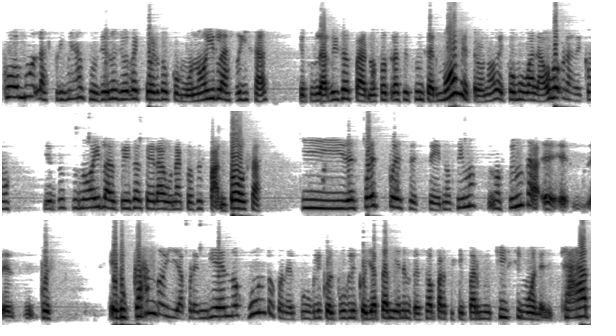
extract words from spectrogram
como las primeras funciones, yo recuerdo como no oír las risas, que pues las risas para nosotras es un termómetro, ¿no? De cómo va la obra, de cómo... Y entonces pues, no oír las risas era una cosa espantosa. Y después, pues, este, nos fuimos, nos fuimos, eh, eh, eh, pues, educando y aprendiendo junto con el público. El público ya también empezó a participar muchísimo en el chat,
